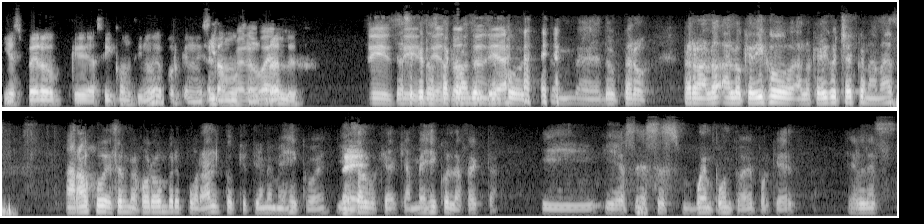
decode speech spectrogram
y espero que así continúe porque necesitamos pero bueno. centrales. sí, Ya sí, sé que nos sí, está acabando el tiempo, eh, Doc, pero, pero a, lo, a lo que dijo, a lo que dijo Checo nada más, Araujo es el mejor hombre por alto que tiene México, ¿eh? Y Sí. es algo que, que a México le afecta. Y, y es- ese es un buen punto, ¿eh? Porque él es,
